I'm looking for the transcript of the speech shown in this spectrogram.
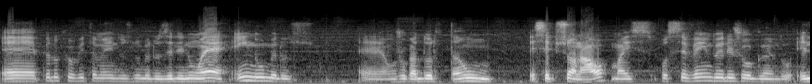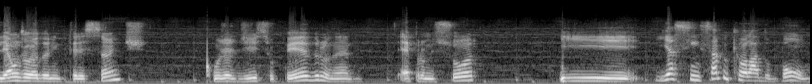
É, pelo que eu vi também dos números, ele não é, em números, é um jogador tão excepcional, mas você vendo ele jogando, ele é um jogador interessante, como já disse o Pedro, né? É promissor. E, e assim, sabe o que é o lado bom?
